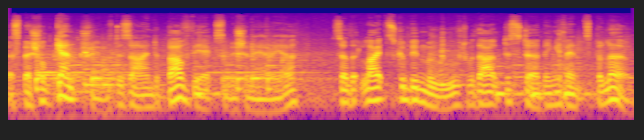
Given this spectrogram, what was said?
A special gantry was designed above the exhibition area so that lights could be moved without disturbing events below.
